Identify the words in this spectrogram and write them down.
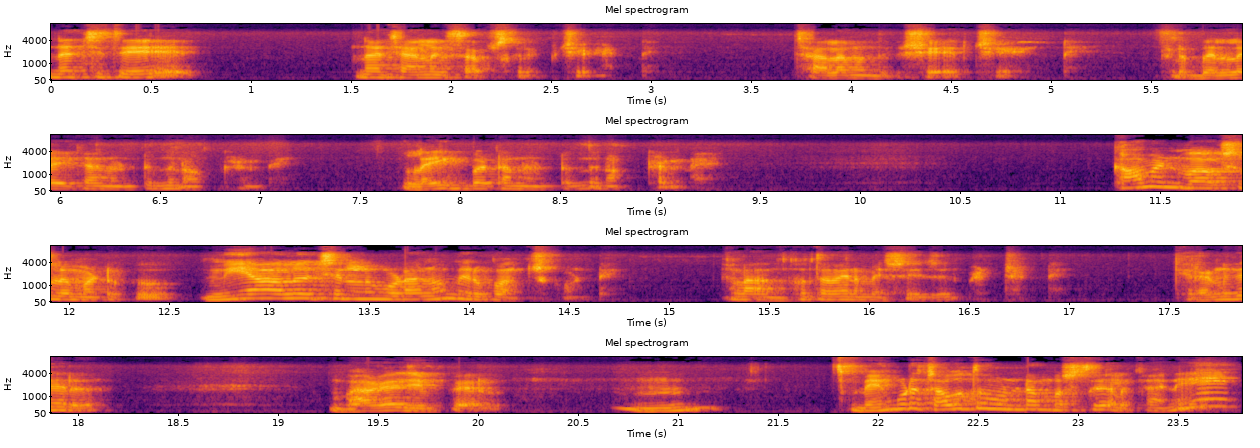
నచ్చితే నా ఛానల్కి సబ్స్క్రైబ్ చేయండి. చాలామందికి షేర్ చేయండి. ఇక్కడ బెల్ ఐకాన్ ఉంటుంది నొక్కండి. లైక్ బటన్ ఉంటుంది నొక్కండి. కామెంట్ బాక్స్లో మటుకు మీ ఆలోచనలు కూడాను మీరు పంచుకోండి. అలా అద్భుతమైన మెసేజ్ని పెట్టండి. కిరణ్ గారు బాగా చెప్పారు. మేము కూడా చదువుతూ ఉంటాం పుస్తకాలు కానీ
